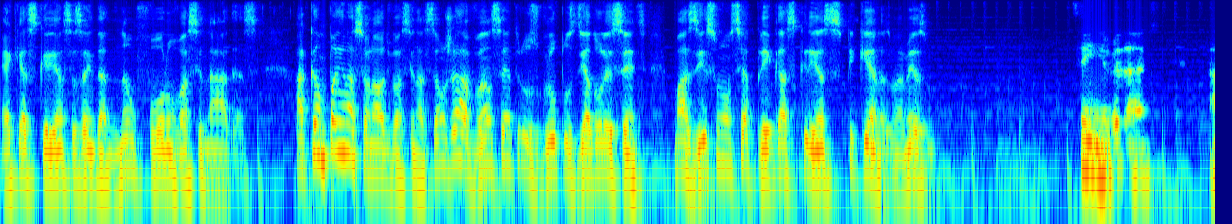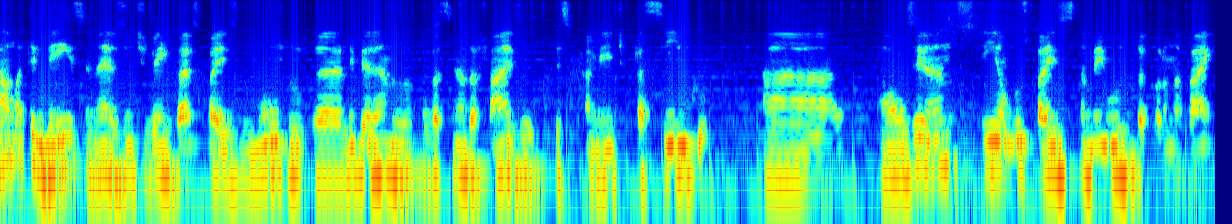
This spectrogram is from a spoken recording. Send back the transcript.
é que as crianças ainda não foram vacinadas. A campanha nacional de vacinação já avança entre os grupos de adolescentes, mas isso não se aplica às crianças pequenas, não é mesmo? Sim, é verdade há uma tendência, né, a gente vê em vários países do mundo uh, liberando a vacina da Pfizer, especificamente para 5 a, a 11 anos, em alguns países também o uso da Coronavac,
